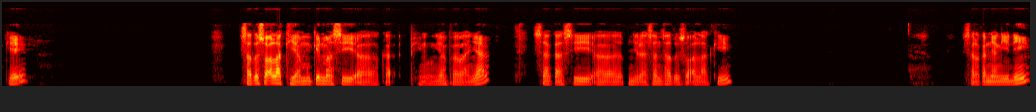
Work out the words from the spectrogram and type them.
Oke. Satu soal lagi ya, mungkin masih uh, agak bingungnya bawahnya. Saya kasih uh, penjelasan satu soal lagi. Misalkan yang ini.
